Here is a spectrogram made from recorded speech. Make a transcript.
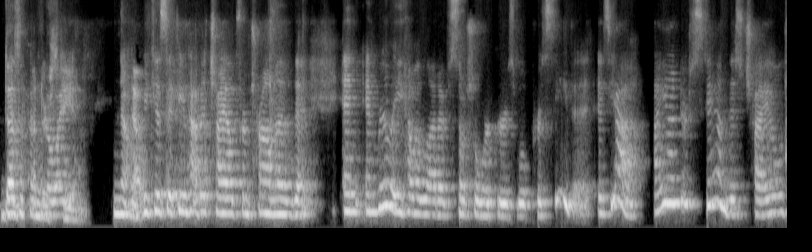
doesn't understand. No, no, because if you have a child from trauma that, and, and really how a lot of social workers will perceive it is, yeah, I understand this child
